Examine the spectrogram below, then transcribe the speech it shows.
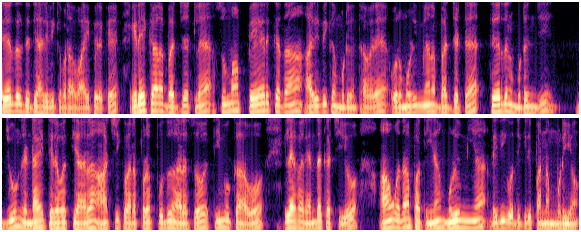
தேர்தல் தேதி அறிவிக்கப்பட வாய்ப்பு இருக்குது இடைக்கால பட்ஜெட்டில் சும்மா பேருக்கு தான் அறிவிக்க முடியும் தவிர ஒரு முழுமையான பட்ஜெட்டை தேர்தல் முடிஞ்சு ஜூன் ரெண்டாயிரத்தி இருபத்தி ஆறில் ஆட்சிக்கு வரப்போகிற புது அரசோ திமுகவோ இல்லை வேறு எந்த கட்சியோ அவங்க தான் பார்த்திங்கன்னா முழுமையாக நிதி ஒதுக்கீடு பண்ண முடியும்.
